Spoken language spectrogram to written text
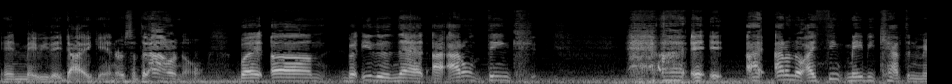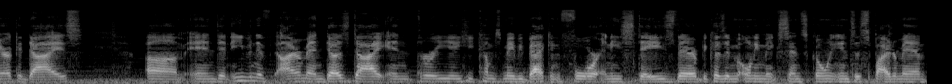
and maybe they die again or something. I don't know, but um, but either than that, I, I don't think. I, it, I I don't know. I think maybe Captain America dies um, and then even if Iron Man does die in three, he comes maybe back in four and he stays there because it only makes sense going into Spider Man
